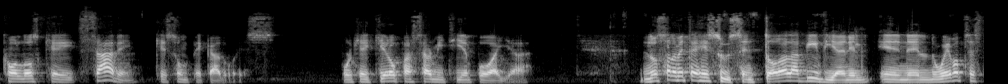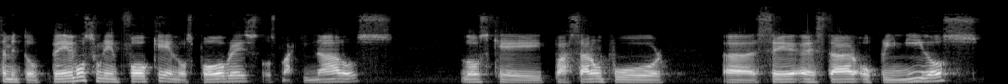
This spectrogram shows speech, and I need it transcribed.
con los que saben que son pecadores, porque quiero pasar mi tiempo allá. No solamente Jesús, en toda la Biblia, en el, en el Nuevo Testamento, vemos un enfoque en los pobres, los marginados, los que pasaron por uh, estar oprimidos.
